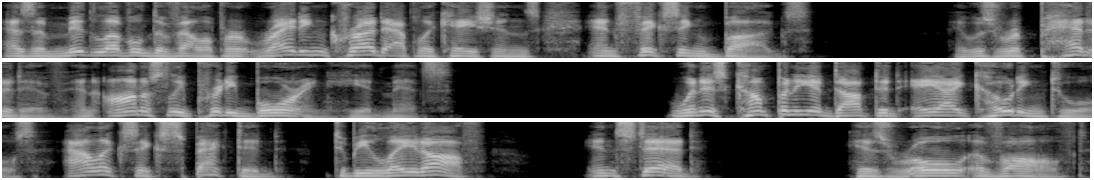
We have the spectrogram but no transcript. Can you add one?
as a mid level developer writing CRUD applications and fixing bugs. It was repetitive and honestly pretty boring, he admits. When his company adopted AI coding tools, Alex expected to be laid off. Instead, his role evolved.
